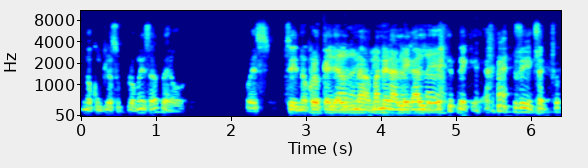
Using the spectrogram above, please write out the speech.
no cumplió su promesa, pero pues sí, no creo que haya alguna manera legal de, que... sí, exacto.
